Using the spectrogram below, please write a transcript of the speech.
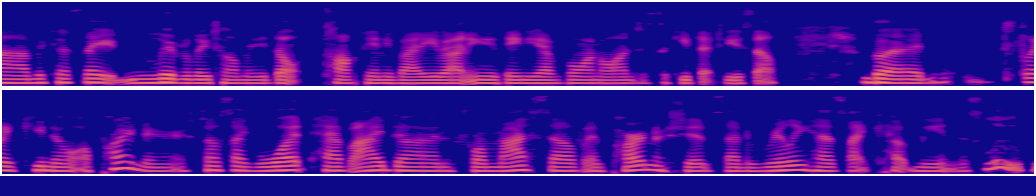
Uh, because they literally told me don't talk to anybody about anything you have going on, just to keep that to yourself. But like you know, a partner. So it's like, what have I done for myself and partnerships that really has like kept me in this loop?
